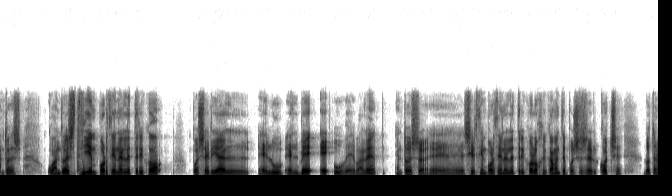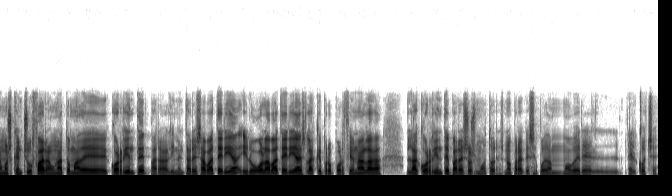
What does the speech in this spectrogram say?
Entonces, cuando es 100% eléctrico, pues sería el, el, BEV, ¿vale? Entonces, eh, si es 100% eléctrico, lógicamente, pues es el coche. Lo tenemos que enchufar a una toma de corriente para alimentar esa batería y luego la batería es la que proporciona la, corriente para esos motores, ¿no? Para que se pueda mover el, coche.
